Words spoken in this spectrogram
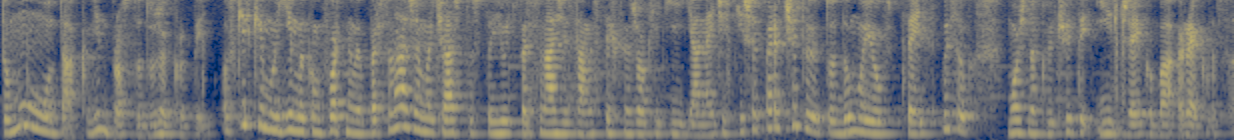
Тому так, він просто дуже крутий. Оскільки моїми комфортними персонажами часто стають персонажі саме з тих книжок, які я найчастіше перечитую, то думаю, в цей список можна включити і Джейкоба Реклеса.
